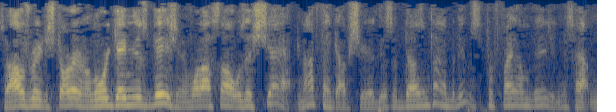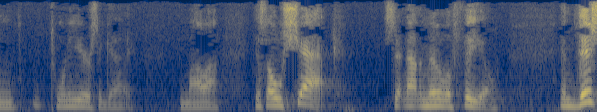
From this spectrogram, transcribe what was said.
So I was ready to start over, and the Lord gave me this vision, and what I saw was a shack. And I think I've shared this a dozen times, but it was a profound vision. This happened 20 years ago in my life. This old shack sitting out in the middle of a field. And this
